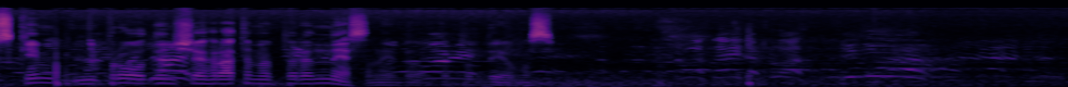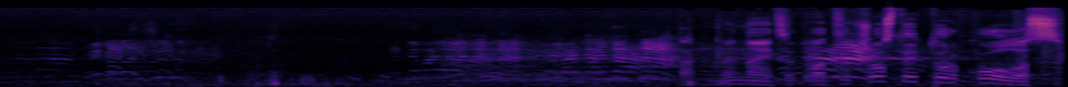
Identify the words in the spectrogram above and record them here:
з ким Дніпро один ще гратиме перенесений. Давайте подивимося. Так, минається 26-й тур. Колос.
